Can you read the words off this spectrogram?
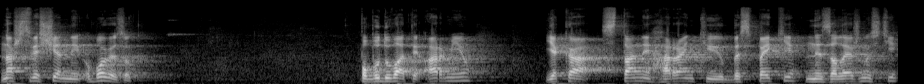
Наш священний обов'язок побудувати армію, яка стане гарантією безпеки, незалежності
